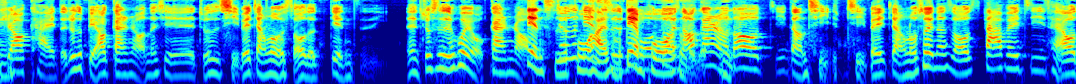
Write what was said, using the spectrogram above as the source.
嗯，需要开的，就是不要干扰那些就是起飞降落的时候的电子。呃，就是会有干扰，电磁波还是电波，然后干扰到机长起起飞降落，所以那时候搭飞机才要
